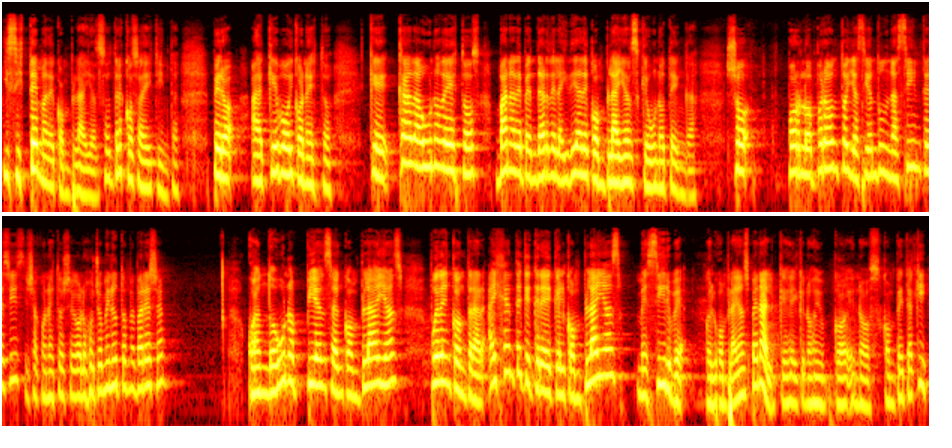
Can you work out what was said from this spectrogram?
y sistema de compliance. Son tres cosas distintas. Pero ¿a qué voy con esto? Que cada uno de estos van a depender de la idea de compliance que uno tenga. Yo, por lo pronto, y haciendo una síntesis, y ya con esto llego a los ocho minutos, me parece, cuando uno piensa en compliance, puede encontrar, hay gente que cree que el compliance me sirve, o el compliance penal, que es el que nos, nos compete aquí,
